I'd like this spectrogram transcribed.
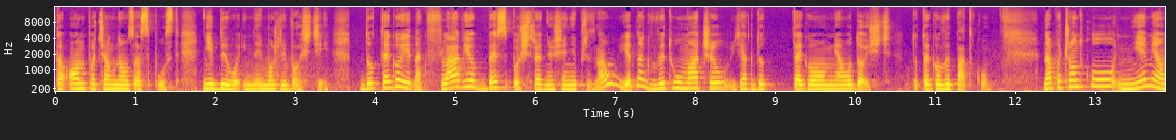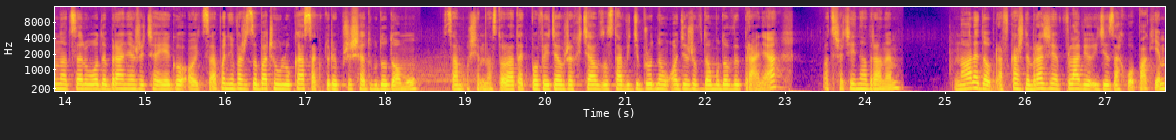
To on pociągnął za spust. Nie było innej możliwości. Do tego jednak Flavio bezpośrednio się nie przyznał, jednak wytłumaczył, jak do tego miało dojść, do tego wypadku. Na początku nie miał na celu odebrania życia jego ojca, ponieważ zobaczył Lukasa, który przyszedł do domu. Sam osiemnastolatek powiedział, że chciał zostawić brudną odzież w domu do wyprania o trzeciej nad ranem. No ale dobra, w każdym razie Flavio idzie za chłopakiem,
